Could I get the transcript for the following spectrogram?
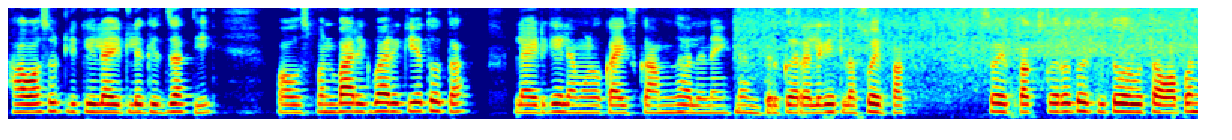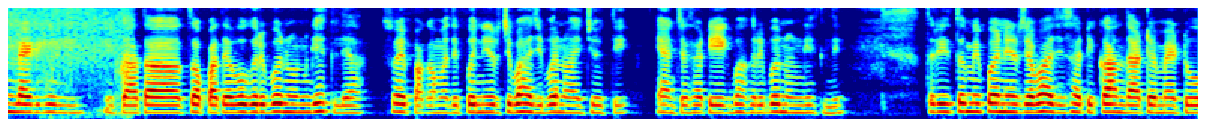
हवा सुटली की लाइट लगेच जाते. पाऊस पण बारीक बारीक येत होता. लाइट गेल्यामुळं काहीच काम झालं नाही. नंतर करायला घेतला स्वयंपाक. स्वयंपाक करत होती तो तवा पण लाइट गेली. इथं आता चपात्या वगैरे बनवून घेतल्या. स्वयंपाकामध्ये पनीरची भाजी बनवायची होती. यांच्यासाठी एक भाकरी बनवून घेतली. तर इथं मी पनीरच्या भाजीसाठी कांदा टमॅटो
